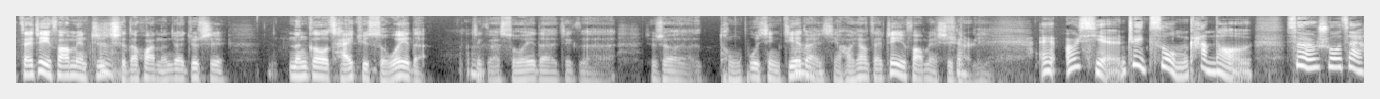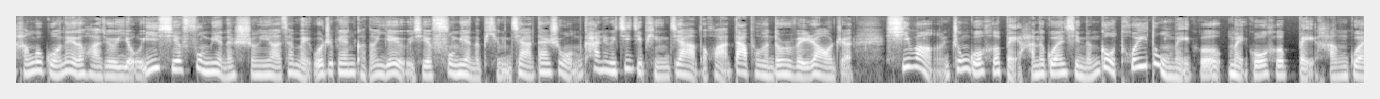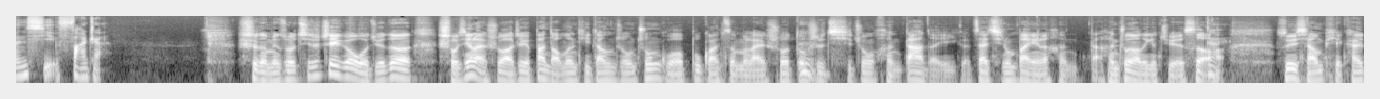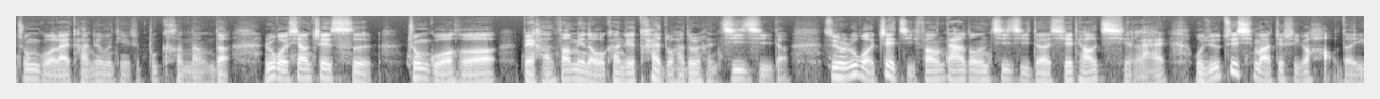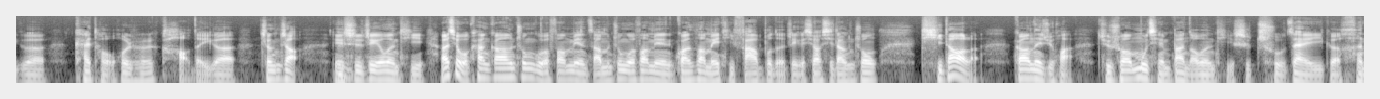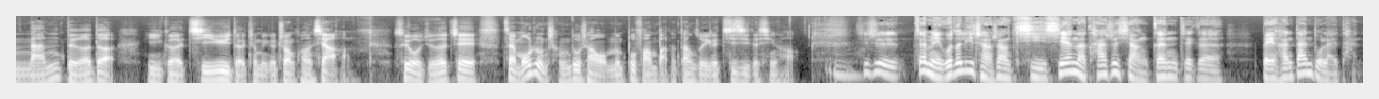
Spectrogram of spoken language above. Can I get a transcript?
在这一方面支持的话呢，就就是能够采取所谓的。这个所谓的这个，就是说同步性、阶段性，好像在这一方面使点力。哎，而且这次我们看到，虽然说在韩国国内的话，就有一些负面的声音啊，在美国这边可能也有一些负面的评价，但是我们看这个积极评价的话，大部分都是围绕着希望中国和北韩的关系能够推动美国、美国和北韩关系发展。是的，没错。其实这个，我觉得首先来说啊，这个半岛问题当中，中国不管怎么来说，都是其中很大的一个，在其中扮演了很大很重要的一个角色哈。所以想撇开中国来谈这个问题也是不可能的。如果像这次中国和北韩方面的，我看这个态度还都是很积极的。所以说，如果这几方大家都能积极的协调起来，我觉得最起码这是一个好的一个开头，或者说好的一个征兆。也是这个问题。而且我看刚刚中国方面，咱们中国方面官方媒体发布的这个消息当中，提到了刚刚那句话，就是说目前半岛问题是处在一个很难得的一个机遇的这么一个状况下哈。所以我觉得这在某种程度上，我们不妨把它当做一个积极的信号。嗯，其实，在美国的立场上，起先呢，他是想跟这个北韩单独来谈，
